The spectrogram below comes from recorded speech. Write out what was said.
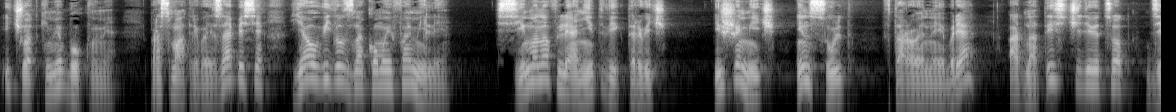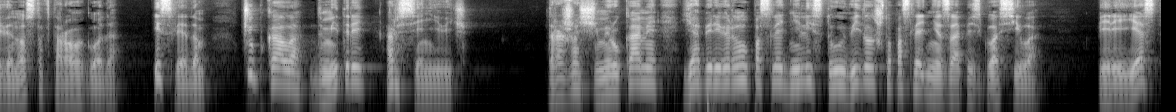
и четкими буквами. Просматривая записи, я увидел знакомые фамилии. Симонов Леонид Викторович, Ишемич, инсульт, 2 ноября 1992 года. И следом Чубкало Дмитрий Арсеньевич. Дрожащими руками я перевернул последний лист и увидел, что последняя запись гласила «Переезд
